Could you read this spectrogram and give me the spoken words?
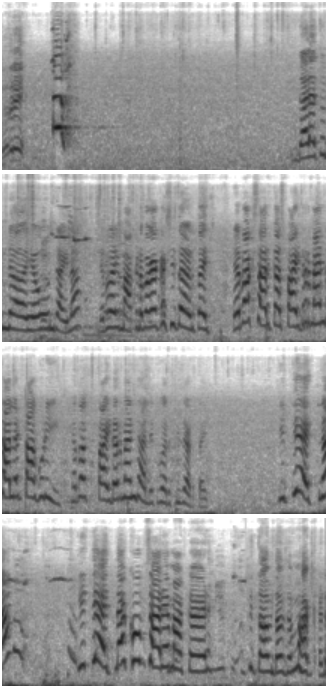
गबरे. गळ्यातून हे होऊन जाईल हा. बघ माकडं बघा कशी चढतायत हे बघ सारखा स्पायडरमॅन झालेत टागुडी हे बघ स्पायडरमॅन झालेत वरती चढतायत किती आहेत ना? किती आहेत ना खूप सारे माकड. माकड.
